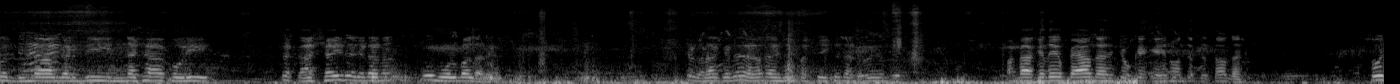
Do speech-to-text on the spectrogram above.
ਗੁੰਡਾਗਰਦੀ, ਨਸ਼ਾਖੋਰੀ, ਧੱਕਾਸ਼ਾਹੀ ਦਾ ਜਿਹੜਾ ਨਾ, ਉਹ ਬੋਲ ਬਾਲਾ ਰਿਹਾ। ਝਗੜਾ ਕਿਤੇ ਹੋਇਆ ਹੁੰਦਾ ਸੀ ਪੱਚੀ ਇੱਥੇ ਤੁਹਾਡੇ ਹੋਏ ਹੁੰਦੇ? ਪੰਗਾ ਕਿਤੇ ਪਿਆ ਹੁੰਦਾ ਸੀ ਚੁੱਕ ਕੇ ਕਿਸੇ ਨੂੰ ਅੰਦਰ ਦਿੱਤਾ ਹੁੰਦਾ? ਸੋ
